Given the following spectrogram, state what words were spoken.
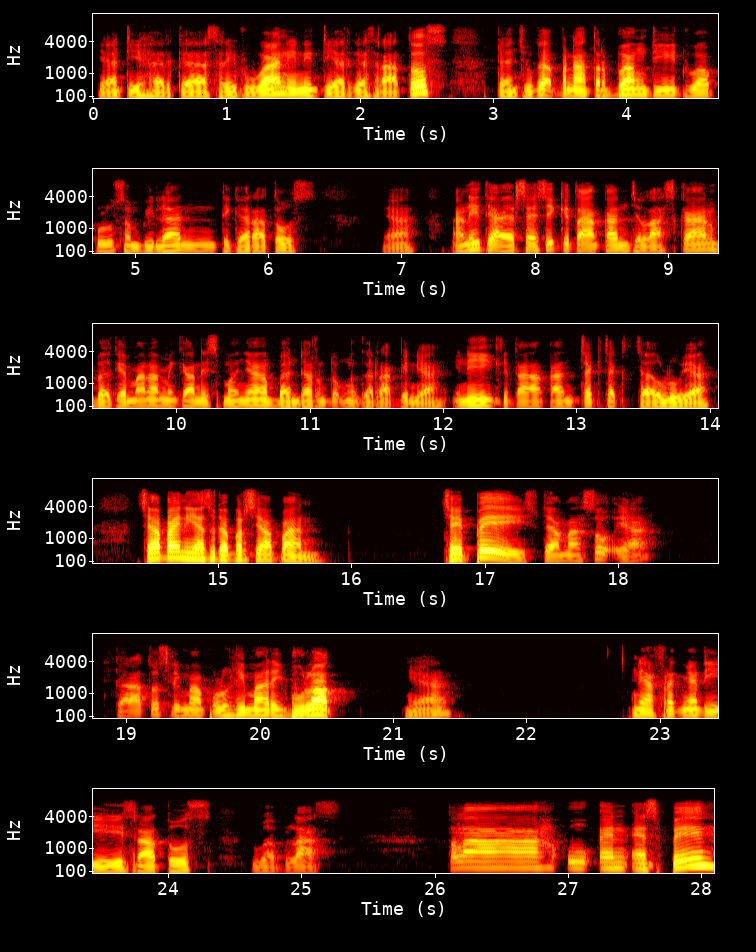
ya di harga seribuan, ini di harga 100 dan juga pernah terbang di 29.300 ya. Nanti di akhir sesi kita akan jelaskan bagaimana mekanismenya bandar untuk ngegerakin ya. Ini kita akan cek-cek dahulu ya. Siapa ini yang sudah persiapan? CP sudah masuk ya. 355 ribu lot ya. Ini average-nya di 112. Setelah UNSP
